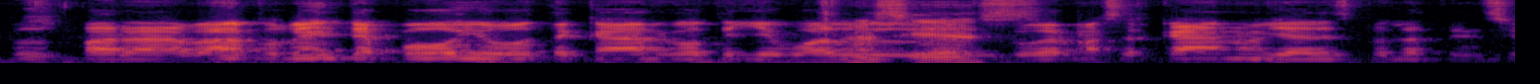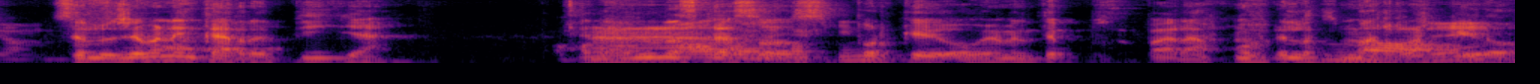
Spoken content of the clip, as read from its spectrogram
pues para, va, pues ven, te apoyo, te cargo, te llevo al, lugar más cercano, ya después la atención. Se los llevan en carretilla. En ah, algunos casos, porque obviamente pues, para moverlos más rápido.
